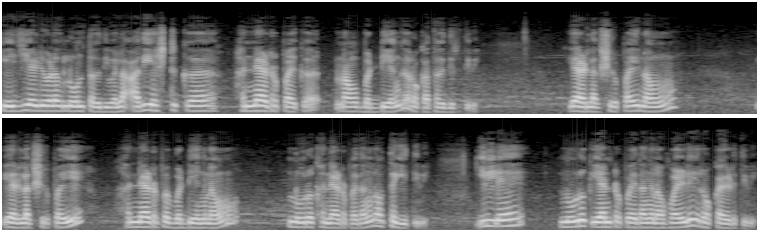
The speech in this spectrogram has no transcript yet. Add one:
ಕೆ ಜಿ ಅಡಿ ಒಳಗೆ ಲೋನ್ ತೆಗ್ದಿವಲ್ಲ, ಅದು ಎಷ್ಟಕ್ಕೆ? ಹನ್ನೆರಡು ರೂಪಾಯಿಗೆ ನಾವು ಬಡ್ಡಿ ಹಂಗೆ ರೊಕ್ಕ ತೆಗ್ದಿರ್ತೀವಿ. ಎರಡು ಲಕ್ಷ ರೂಪಾಯಿ ನಾವು, ಎರಡು ಲಕ್ಷ ರೂಪಾಯಿ, ಹನ್ನೆರಡು ರೂಪಾಯಿ ಬಡ್ಡಿ ಹಂಗೆ ನಾವು, ನೂರಕ್ಕೆ ಹನ್ನೆರಡು ರೂಪಾಯಿದಂಗೆ ನಾವು ತೆಗಿತೀವಿ. ಇಲ್ಲೇ ನೂರಕ್ಕೆ ಎಂಟು ರೂಪಾಯಿದಂಗೆ ನಾವು ಹೊಳ್ಳಿ ರೊಕ್ಕ ಇಡ್ತೀವಿ.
